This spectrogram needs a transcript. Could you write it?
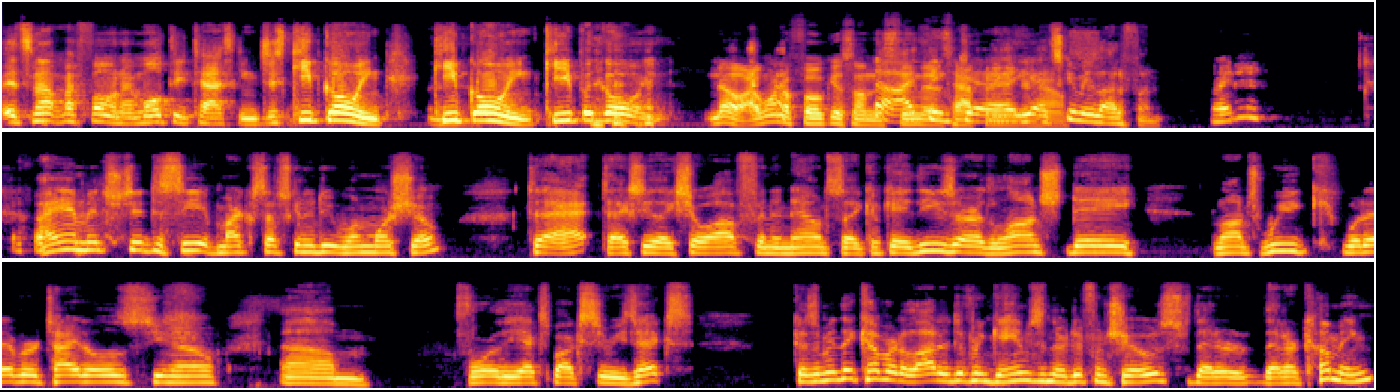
it's not my phone. I'm multitasking. Just keep going. Keep going. Keep it going. No, I want to focus on this No, I thing that's think, uh, happening. in your yeah, it's gonna be a lot of fun, right? I am interested to see if Microsoft's going to do one more show to act, to actually like show off and announce like, okay, these are the launch day, launch week, whatever titles, you know, um, for the Xbox Series X. Because I mean, they covered a lot of different games in their different shows that are that are coming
